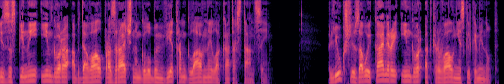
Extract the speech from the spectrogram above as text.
Из-за спины Ингвара обдавал прозрачным голубым ветром главный локатор станции. Люк шлюзовой камеры Ингвар открывал несколько минут.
